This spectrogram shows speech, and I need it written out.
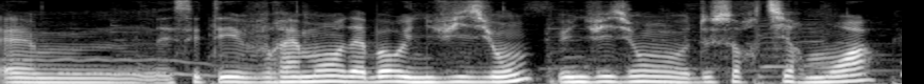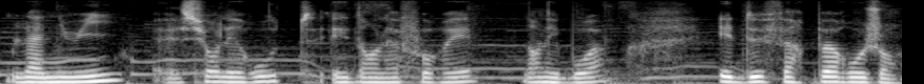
Euh, C'était vraiment d'abord une vision, une vision de sortir moi la nuit euh, sur les routes et dans la forêt, dans les bois, et de faire peur aux gens.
